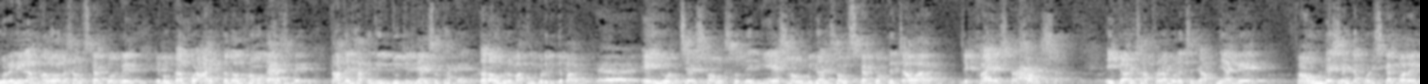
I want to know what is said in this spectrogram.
ধরে নিলাম ভালো ভালো সংস্কার করবেন, এবং তারপর আরেকটা দল ক্ষমতায় আসবে, তাদের হাতে যদি দুই তৃতীয়াংশ থাকে, তারা ওগুলো বাতিল করে দিতে পারবে। এই হচ্ছে সংসদে গিয়ে সংবিধান সংস্কার করতে চাওয়ার যে খায়েশ, তার সমস্যা। এই কারণে ছাত্ররা বলেছে যে আপনি আগে ফাউন্ডেশনটা পরিষ্কার করেন।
